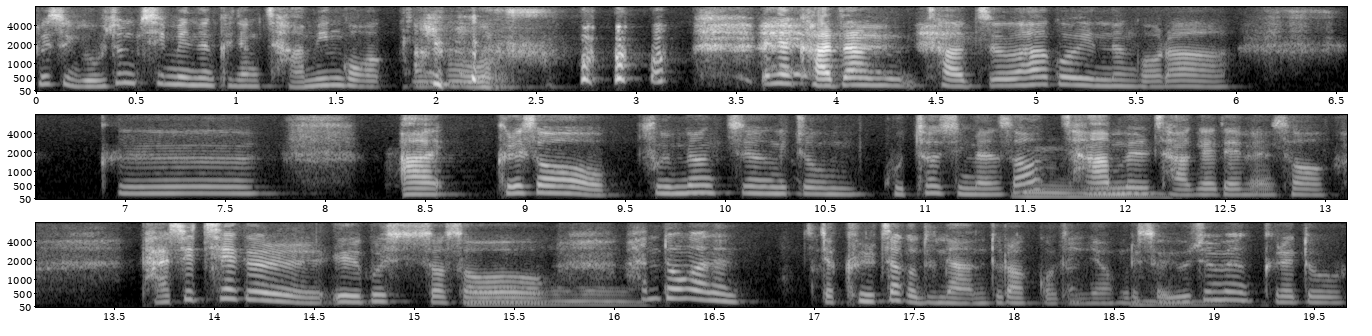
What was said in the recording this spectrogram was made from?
그래서 요즘 취미는 그냥 잠인 것 같고. 그냥 가장 자주 하고 있는 거라. 그, 아, 그래서 불면증이 좀 고쳐지면서 음. 잠을 자게 되면서 다시 책을 읽을 수 있어서 어, 한동안은 진짜 글자가 눈에 안 들어왔거든요. 그래서 음. 요즘은 그래도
